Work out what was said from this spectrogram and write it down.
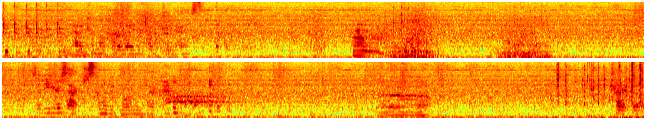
Do, do, do, do, do, do. Come up with a way to talk to you guys. Hmm. So if you hear Zach, just kind of ignore me in the background. Uh, kind of.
